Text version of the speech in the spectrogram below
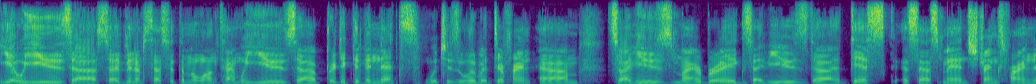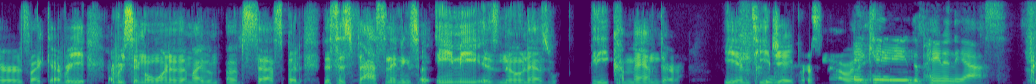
Yeah, we use, uh, so I've been obsessed with them a long time. We use uh, Predictive Index, which is a little bit different. Um, so I've used Myers Briggs, I've used uh, DISC assessment, Strengths Finders, like every every single one of them I'm obsessed. But this is fascinating. So Amy is known as the commander ENTJ personality. AKA the pain in the ass.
